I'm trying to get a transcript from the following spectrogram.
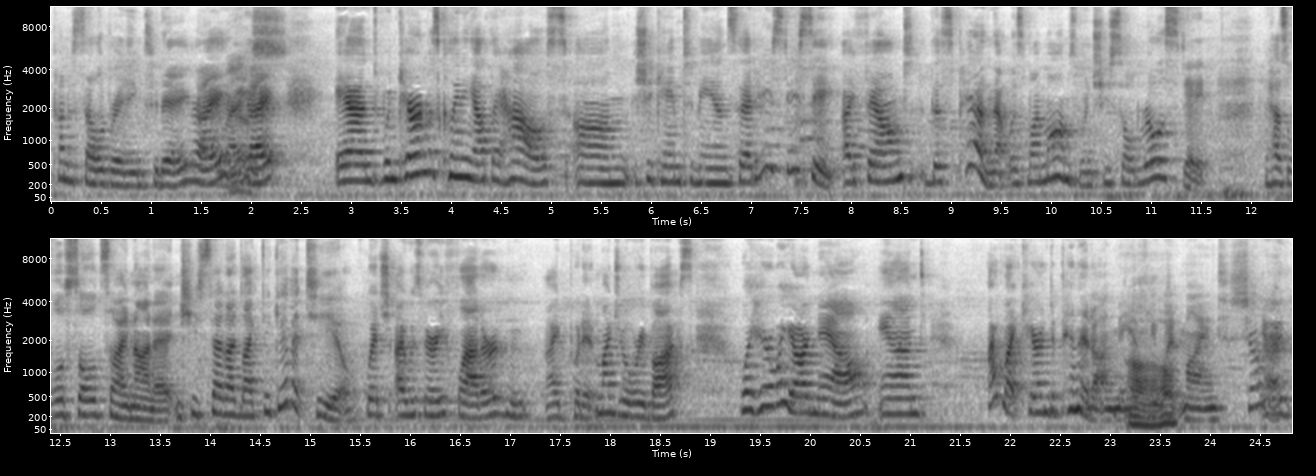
kind of celebrating today, right? Right. Yes. And when Karen was cleaning out the house, um, she came to me and said, "Hey, Stacey, I found this pen that was my mom's when she sold real estate. It has a little sold sign on it, and she said I'd like to give it to you." Which I was very flattered, and I put it in my jewelry box. Well, here we are now, and I'd like Karen to pin it on me if you wouldn't mind. Sure. It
